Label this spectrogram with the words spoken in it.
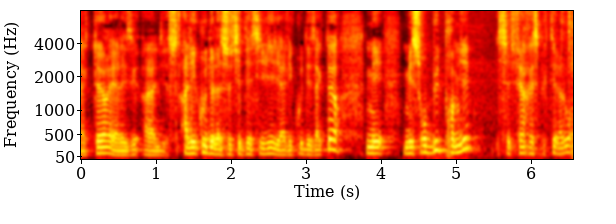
acteurs et à l'écoute de la société civile et à l'écoute des acteurs. Mais, son but premier, c'est de faire respecter la loi.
